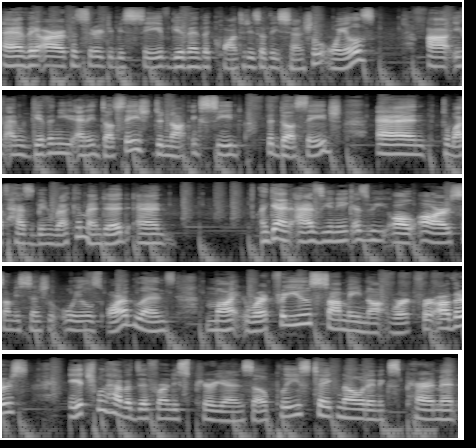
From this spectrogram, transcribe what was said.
and they are considered to be safe given the quantities of the essential oils. Uh, if I'm giving you any dosage, do not exceed the dosage and to what has been recommended and Again, as unique as we all are, some essential oils or blends might work for you, some may not work for others. Each will have a different experience, so please take note and experiment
